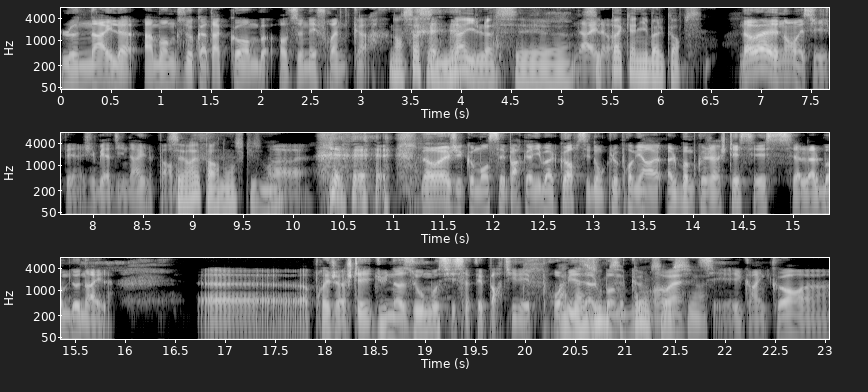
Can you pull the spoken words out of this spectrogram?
le Nile Amongst the Catacombs of the Nefrenka. Non, ça c'est Nile, c'est euh, c'est ouais. pas Cannibal Corpse. Non ouais, non, j'ai bien, dit Nile, pardon. C'est vrai, pardon, excuse-moi. Ouais, ouais. non ouais, j'ai commencé par Cannibal Corpse et donc le premier album que j'ai acheté c'est, l'album de Nile. Euh, après j'ai acheté du Nazum aussi, ça fait partie des premiers ah, Nazum, albums. C'est que, bon, ça ouais, aussi, ouais. C'est grindcore. Euh,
